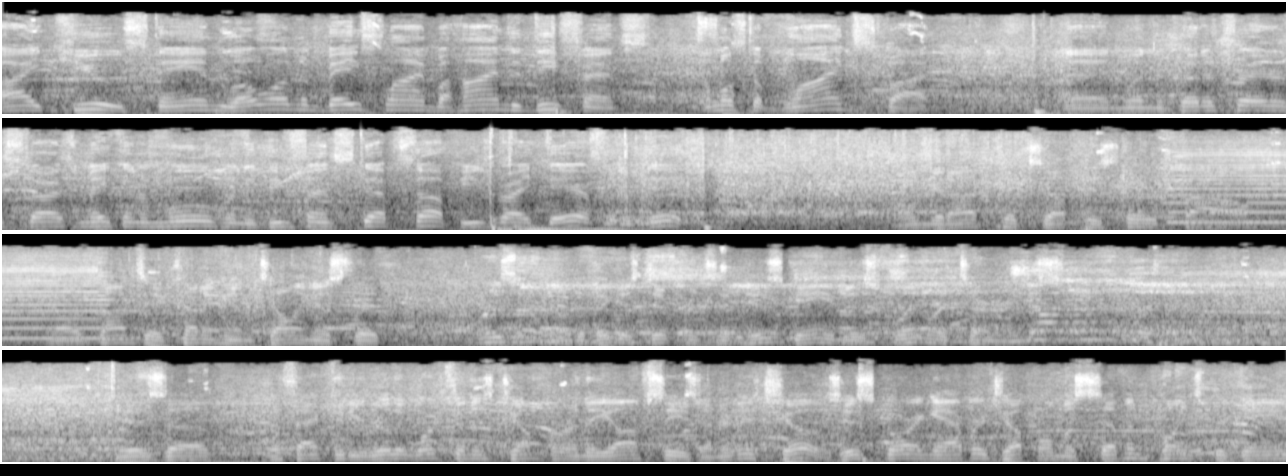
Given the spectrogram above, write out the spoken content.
IQ, staying low on the baseline behind the defense, almost a blind spot. And when the penetrator starts making a move and the defense steps up, he's right there for the dish. Ongenaet picks up his third foul. Now, Dante Cunningham telling us that you know, the biggest difference in his game is Flynn returns. Is uh, the fact that he really worked on his jumper in the offseason, and it shows. His scoring average up almost seven points per game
